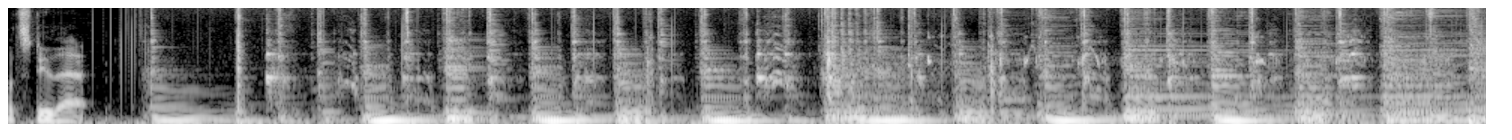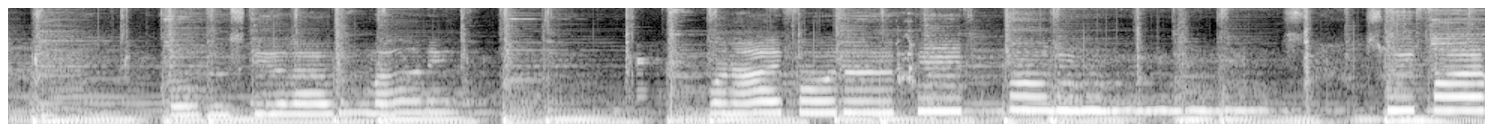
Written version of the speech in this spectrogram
Let's do that. Steel out of money. One eye for the people lose. Sweet fire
